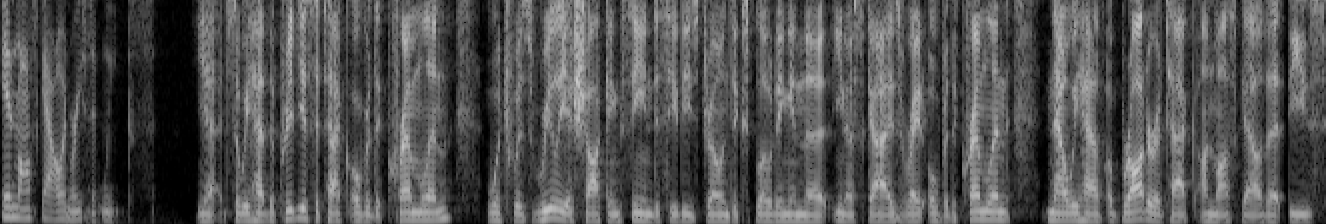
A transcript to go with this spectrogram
in Moscow in recent weeks. Yeah, so we had the previous attack over the Kremlin, which was really a shocking scene to see these drones exploding in the, you know, skies right over the Kremlin. Now we have a broader attack on Moscow that these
